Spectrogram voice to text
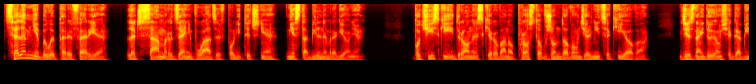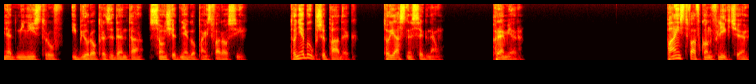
Celem nie były peryferie, lecz sam rdzeń władzy w politycznie niestabilnym regionie. Pociski i drony skierowano prosto w rządową dzielnicę Kijowa, gdzie znajdują się gabinet ministrów i biuro prezydenta sąsiedniego państwa Rosji. To nie był przypadek, to jasny sygnał. Premier. Państwa w konflikcie,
